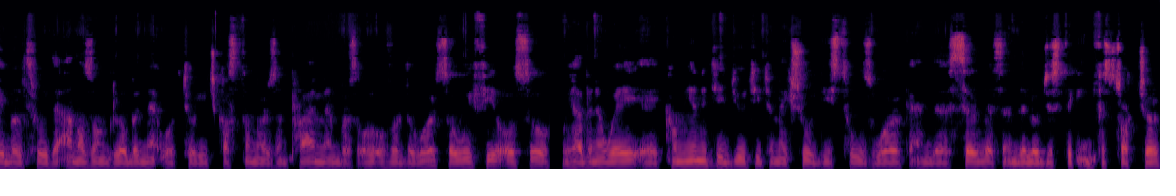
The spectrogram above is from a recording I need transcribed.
able through the Amazon global network to reach customers and prime members all over the world. So we feel also we have in a way a community duty to make sure these tools work and the service and the logistic infrastructure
